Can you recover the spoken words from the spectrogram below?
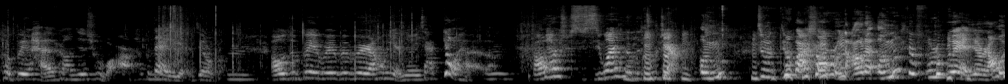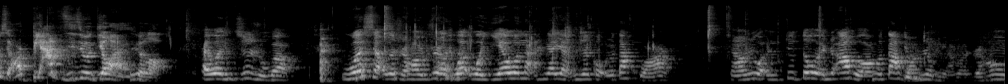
他背着孩子上街去玩儿，他不戴个眼镜嘛，嗯然后就背背背背，然后眼镜一下掉下来了，嗯然后他习惯性的就这样，嗯，就就把双手拿过来，嗯，就扶住我眼镜，然后小孩儿吧唧就掉下去了。哎，我你知足吧？我小的时候就是我我爷我奶他家养一只狗叫大黄儿，然后就我就都有人叫阿黄和大黄这种名儿嘛。然后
